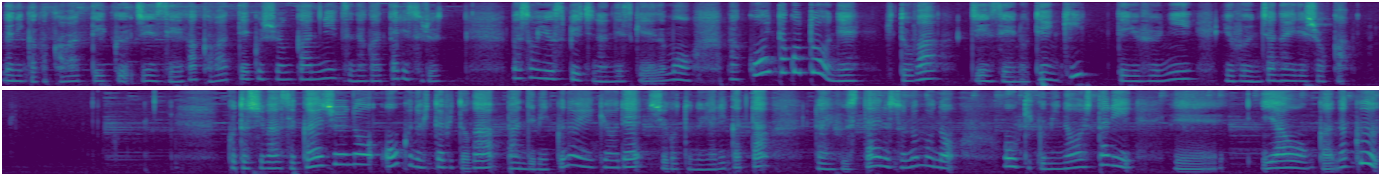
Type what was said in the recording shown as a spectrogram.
何かが変わっていく人生が変わっていく瞬間につながったりする、まあ、そういうスピーチなんですけれども、まあ、こういったことをね人は人生の転機っていうふうに呼ぶんじゃないでしょうか。今年は世界中の多くの人々がパンデミックの影響で仕事のやり方ライフスタイルそのもの大きく見直したり、えー、嫌おうがなく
